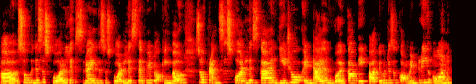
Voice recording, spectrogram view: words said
Uh, so, this is Quarles, right? This is Quarles that we're talking about. So, Francis Quarles का ये जो entire work आप देख पाते हो, it is a commentary on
